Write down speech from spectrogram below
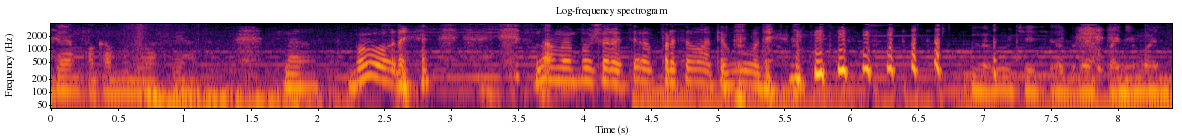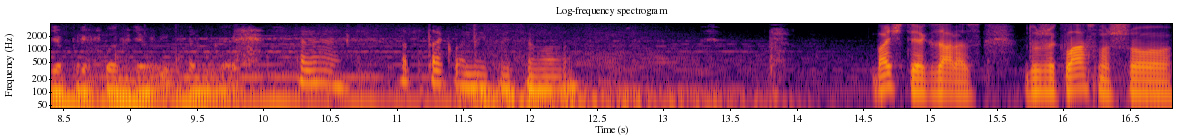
Ждем, пока буду вас в'язати. Да. Буде. З нами будеш працювати буде. Научися, блядь, понимать, где приход, где выход, блядь. Е, От так вони і працювали. Бачите, як зараз дуже класно, що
